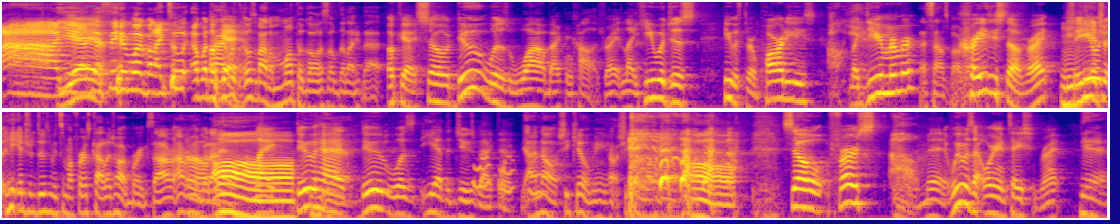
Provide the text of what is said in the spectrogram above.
Ah, yeah, Yeah. yeah. See him but like two. Uh, but nah, Okay. it, was, it was about a month ago or something like that. Okay, so dude was wild back in college, right? Like he would just he would throw parties. Oh, Like, do you remember? That sounds about right. Crazy stuff, right? Mm-hmm. So He, he would, intro- he introduced me to my first college heartbreak, so I, I remember Oh, that. Oh. like dude had Yeah. dude was he had the juice back then. Yeah, I know. She killed me. She killed my. Oh, So first, oh man, we was at orientation, right? Yeah.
